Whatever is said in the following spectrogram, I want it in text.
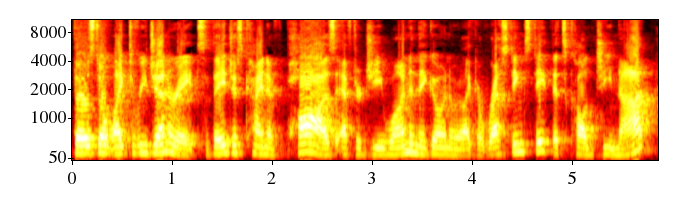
those don't like to regenerate, so they just kind of pause after G1 and they go into like a resting state that's called G naught,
